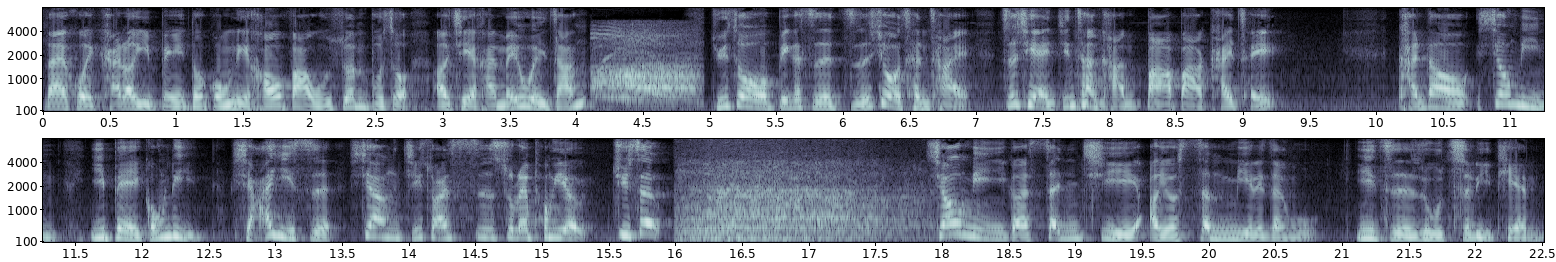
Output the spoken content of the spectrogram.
来回开了一百多公里，毫发无损不说，而且还没违章。据说别个是自学成才，之前经常看爸爸开车，看到小明一百公里，下意识想计算时速的朋友举手。小明一个神奇而又神秘的人物，一直如此逆天，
